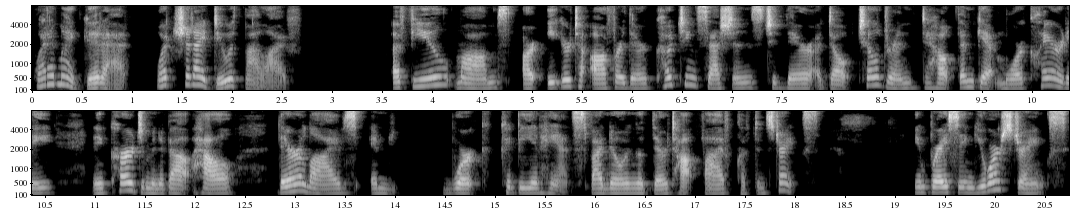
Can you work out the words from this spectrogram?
what am I good at? What should I do with my life? A few moms are eager to offer their coaching sessions to their adult children to help them get more clarity and encouragement about how their lives and work could be enhanced by knowing their top five Clifton strengths. Embracing your strengths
